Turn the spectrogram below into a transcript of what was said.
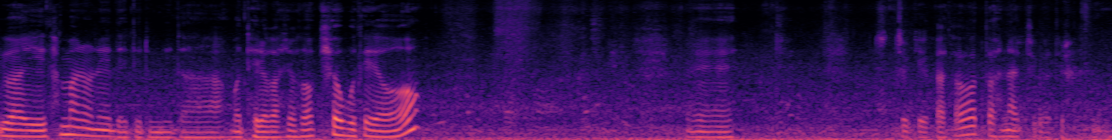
요 아이 3만원에 내드립니다. 한번 데려가셔서 키워보세요. 네. 저 쪽에 가서 또 하나 찍어드렸습니다.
